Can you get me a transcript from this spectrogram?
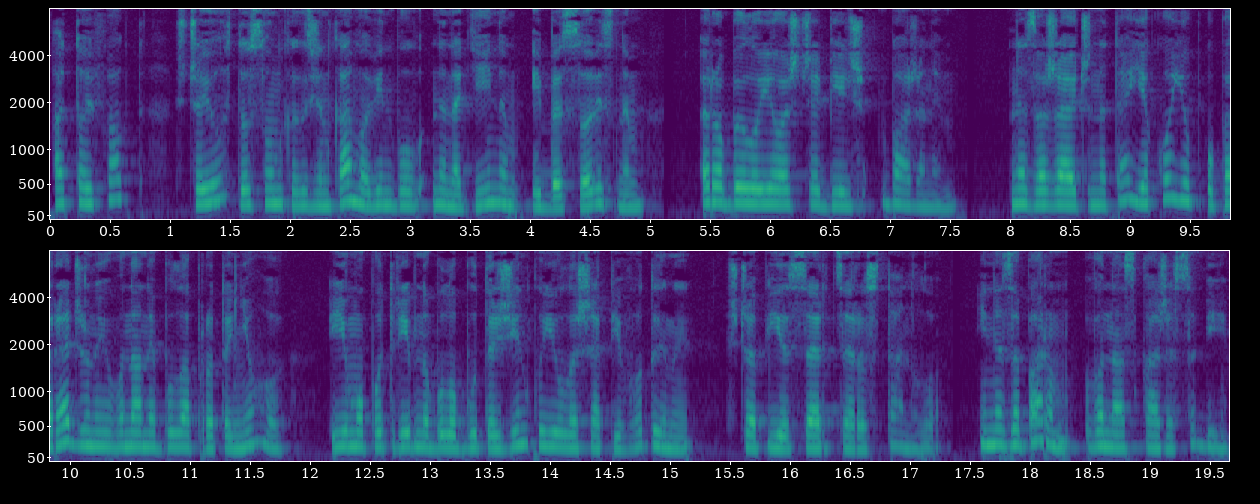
А той факт, що його стосунках з жінками він був ненадійним і безсовісним, робило його ще більш бажаним. Незважаючи на те, якою б упередженою вона не була проти нього, йому потрібно було бути жінкою лише півгодини, щоб її серце розтануло. І незабаром вона скаже собі,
